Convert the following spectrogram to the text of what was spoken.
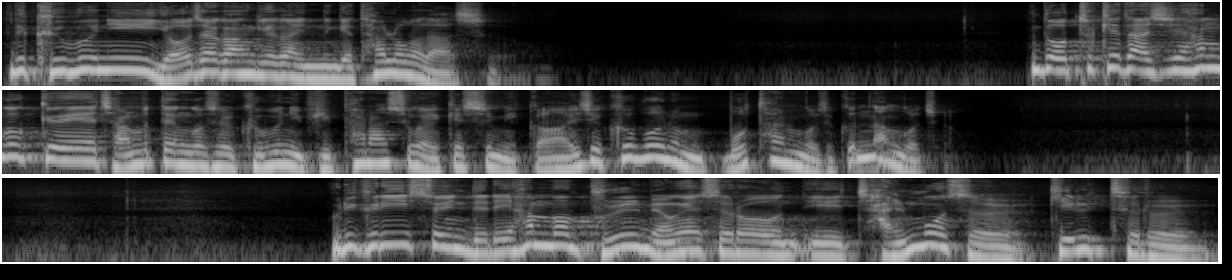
근데 그분이 여자 관계가 있는 게 탈로가 나왔어요. 근데 어떻게 다시 한국 교회에 잘못된 것을 그분이 비판할 수가 있겠습니까? 이제 그분은 못 하는 거죠. 끝난 거죠. 우리 그리스도인들이 한번 불명예스러운 이 잘못을 길트를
